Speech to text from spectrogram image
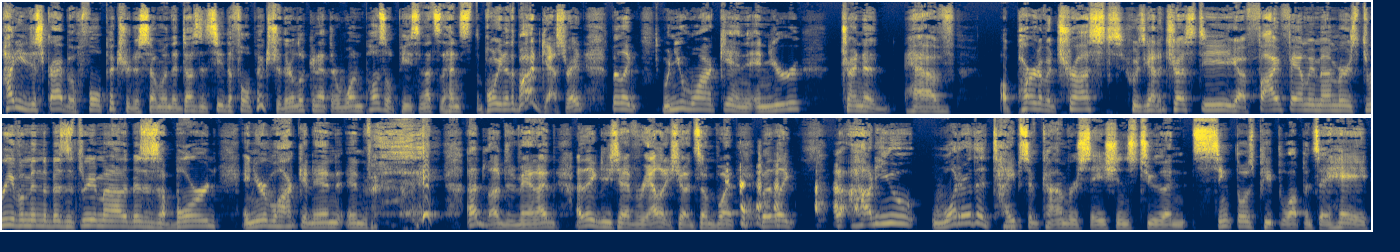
how do you describe a full picture to someone that doesn't see the full picture? They're looking at their one puzzle piece, and that's hence the point of the podcast, right? But like when you walk in and you're trying to have a part of a trust who's got a trustee, you got five family members, three of them in the business, three of them out of the business, a board, and you're walking in and I'd love it, man. I I think you should have a reality show at some point. But like, uh, how do you? What are the types of conversations to then sync those people up and say, hey,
